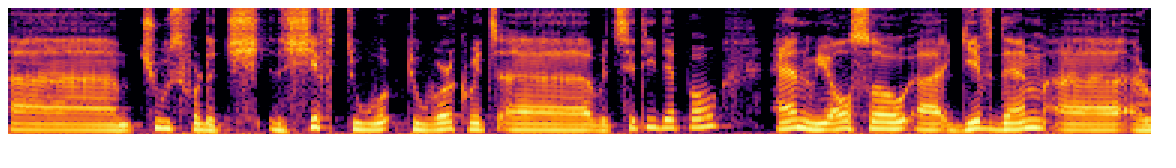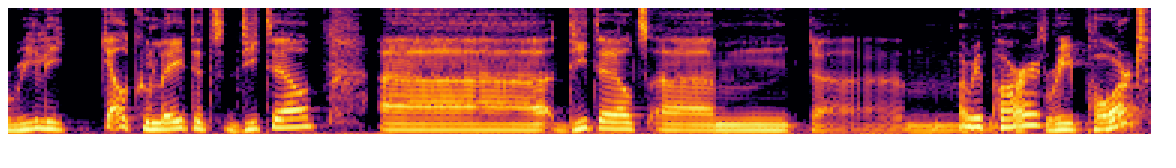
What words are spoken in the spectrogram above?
um, choose for the, the, shift to to work with uh, with City Depot, and we also uh, give them uh, a really calculated detail, uh, detailed um, um, report, report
